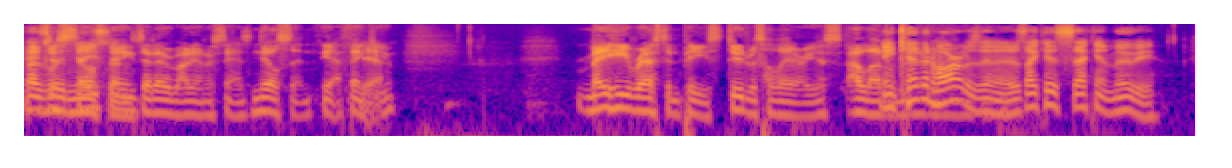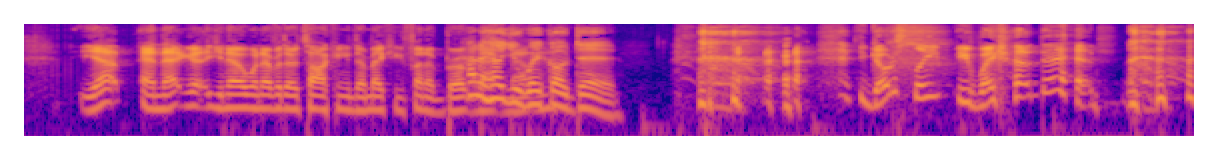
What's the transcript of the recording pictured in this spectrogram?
and Leslie just say Nielsen. things that everybody understands. Nielsen, yeah, thank Yeah. you. May he rest in peace. Dude was hilarious. I love him. and Kevin Hart was in it. It was like his second movie. Yep, and that you know whenever they're talking, they're making fun of Brokeback. How the hell you Mountain. wake up dead? You go to sleep, you wake up dead.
